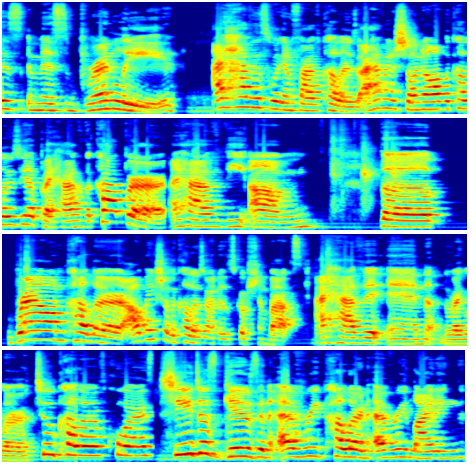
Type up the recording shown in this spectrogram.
Is Miss Brynlee. I have this wig in five colors. I haven't shown you all the colors yet, but I have the copper. I have the um the brown color. I'll make sure the colors are in the description box. I have it in the regular two color, of course. She just gives in every color and every lighting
